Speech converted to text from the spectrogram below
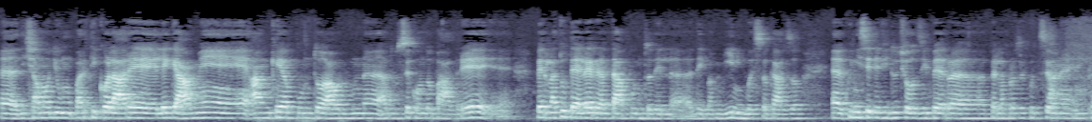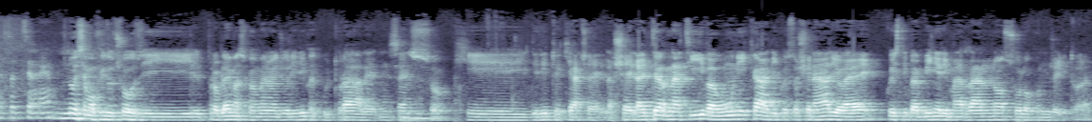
eh, diciamo di un particolare legame anche appunto ad un, ad un secondo padre eh, per la tutela in realtà appunto del, dei bambini in questo caso. Eh, quindi siete fiduciosi per, eh, per, la prosecuzione in Cassazione? Noi siamo fiduciosi, il problema secondo me non è giuridico, è culturale, nel senso che il diritto è chiaro, cioè la scel- l'alternativa unica di questo scenario è questi bambini rimarranno solo con un genitore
